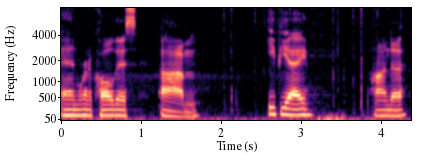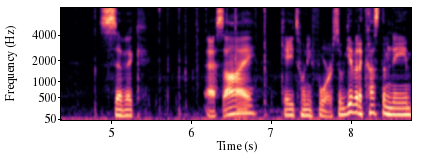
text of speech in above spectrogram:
and we're going to call this um, EPA Honda Civic SI K24. So we give it a custom name,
